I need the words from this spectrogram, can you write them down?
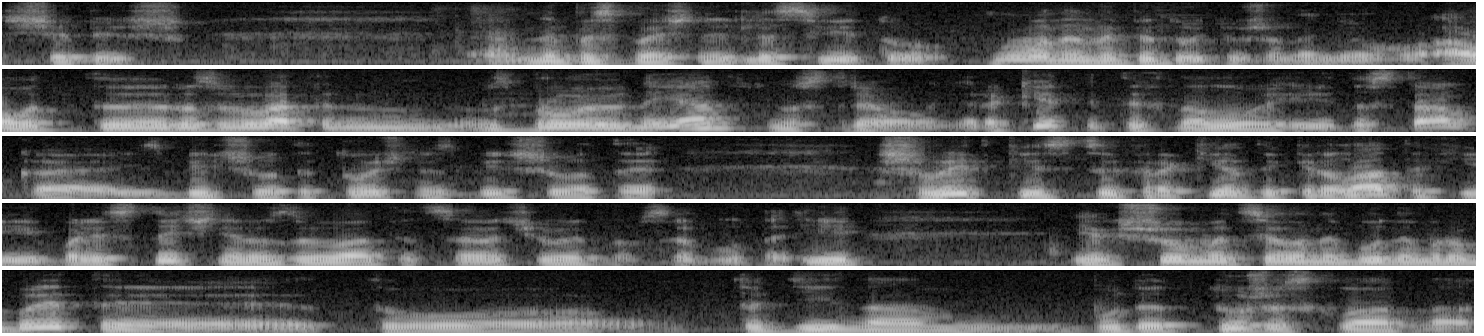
ще більш небезпечний для світу, ну вони не підуть уже на нього. А от е, розвивати зброю неядерного стримування, ракетні технології, доставка і збільшувати точність, збільшувати швидкість цих ракет і крилатих, і балістичні розвивати, це очевидно все буде. І якщо ми цього не будемо робити, то тоді нам буде дуже складно.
